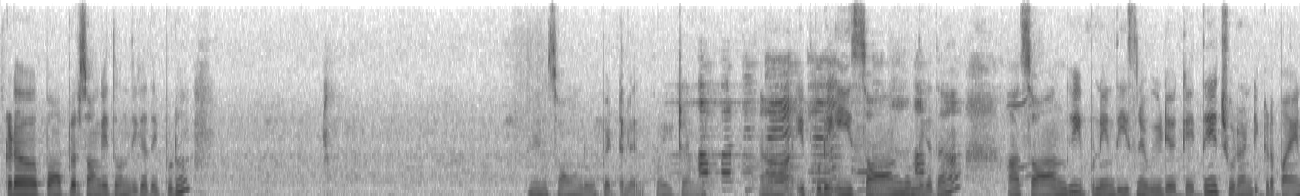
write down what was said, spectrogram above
ఇక్కడ పాపులర్ సాంగ్ అయితే ఉంది కదా ఇప్పుడు. నేను సాంగ్ పెట్టలేదు. వెయిట్ అండి. ఇప్పుడు ఈ సాంగ్ ఉంది కదా. ఆ సాంగ్ ఇప్పుడు నేను తీసిన వీడియోకి అయితే చూడండి ఇక్కడ పైన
